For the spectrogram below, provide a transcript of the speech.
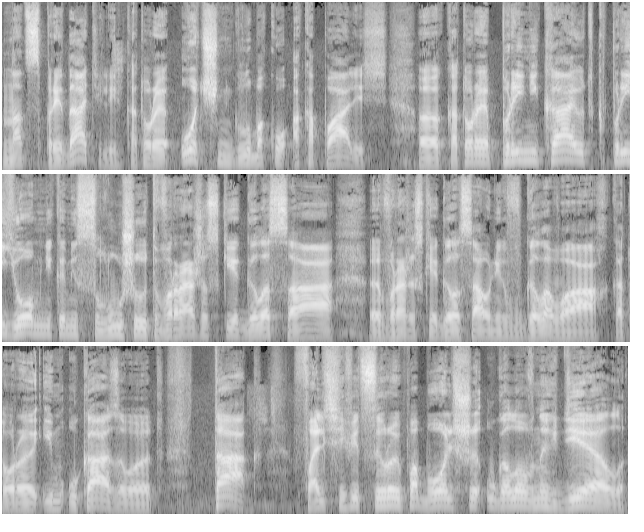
нацпредатели, которые очень глубоко окопались, э, которые приникают к приемникам и слушают вражеские голоса, э, вражеские голоса у них в головах, которые им указывают, так, фальсифицируй побольше уголовных дел,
